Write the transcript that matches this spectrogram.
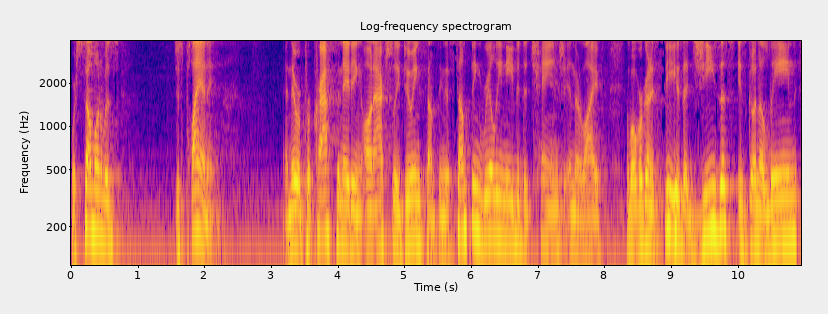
where someone was just planning and they were procrastinating on actually doing something, that something really needed to change in their life. And what we're going to see is that Jesus is going to lean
